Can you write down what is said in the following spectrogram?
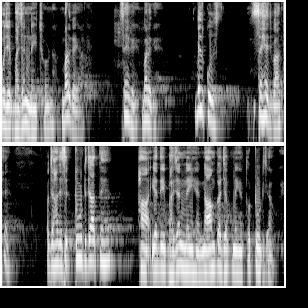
मुझे भजन नहीं छोड़ना। बढ़ गए आगे सह गए, बढ़ गए। बिल्कुल सहज बात है। और जहाँ जैसे टूट जाते हैं हाँ यदि भजन नहीं है, नाम का जप नहीं है तो टूट जाओगे।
